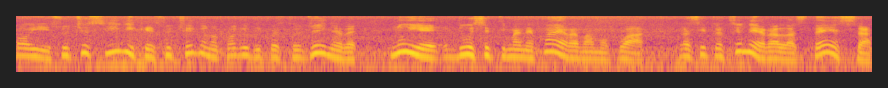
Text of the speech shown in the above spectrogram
poi successivi che succedono cose di questo genere. Noi eh, due settimane fa eravamo qua, la situazione era la stessa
